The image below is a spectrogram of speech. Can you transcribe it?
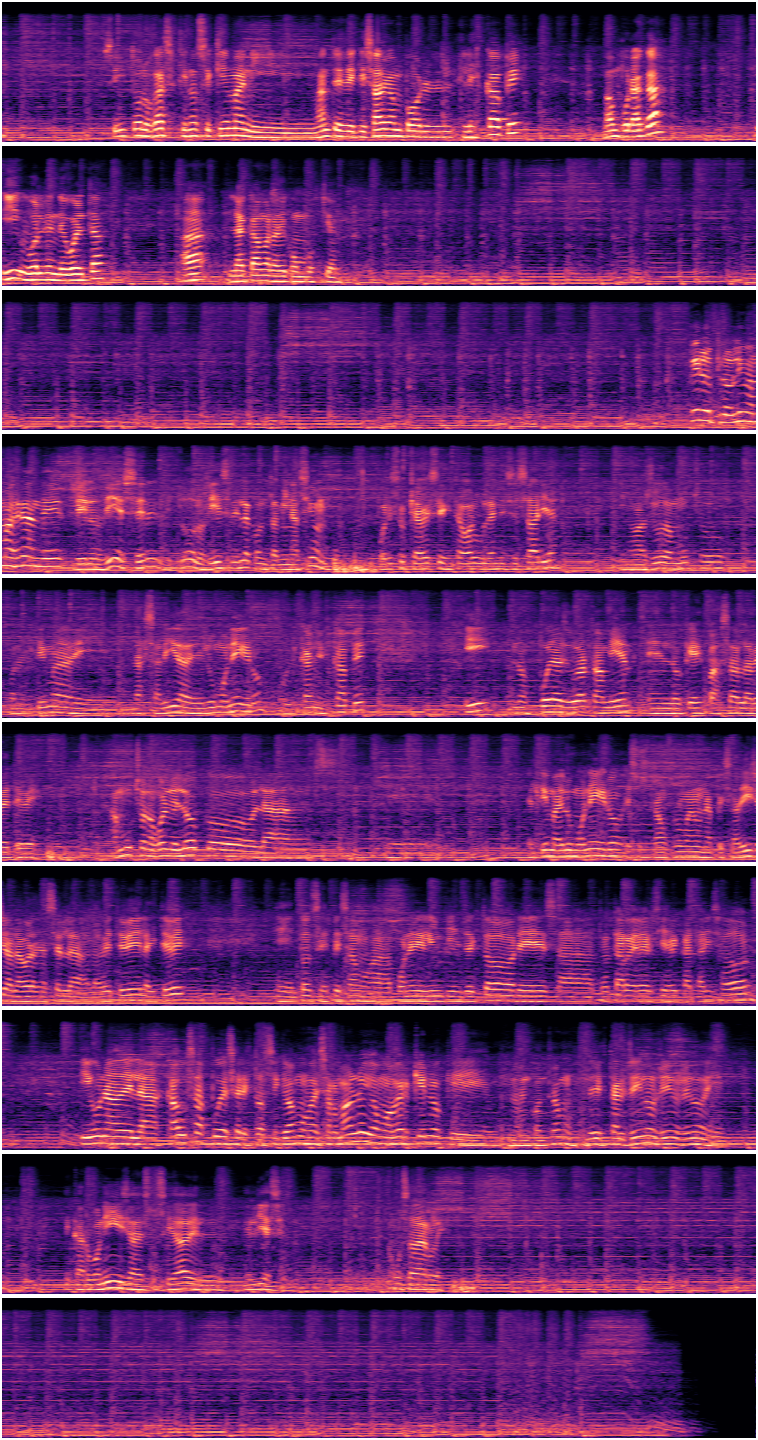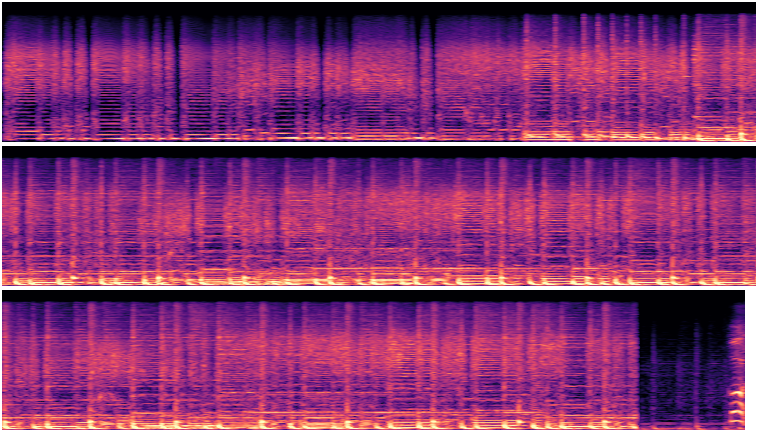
¿sí? todos los gases que no se queman y antes de que salgan por el escape van por acá y vuelven de vuelta a la cámara de combustión Pero el problema más grande de los diésel, de todos los diésel, es la contaminación. Por eso es que a veces esta válvula es necesaria y nos ayuda mucho con el tema de la salida del humo negro o el caño escape y nos puede ayudar también en lo que es pasar la BTV. A muchos nos vuelve loco las, eh, el tema del humo negro, eso se transforma en una pesadilla a la hora de hacer la, la BTV, la ITV entonces empezamos a poner limpia inyectores, a tratar de ver si es el catalizador. Y una de las causas puede ser esto, así que vamos a desarmarlo y vamos a ver qué es lo que nos encontramos. Debe estar lleno, lleno, lleno de, de carbonilla, de suciedad del, del diésel. Vamos a darle.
